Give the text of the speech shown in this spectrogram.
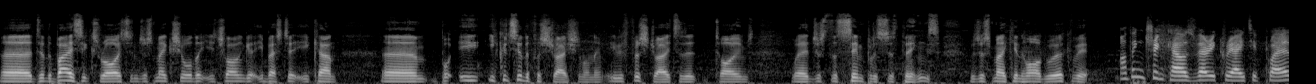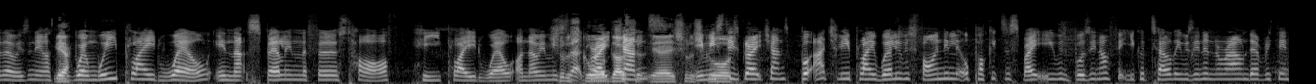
uh, do the basics right, and just make sure that you try and get your best hit you can. Um, but he, you could see the frustration on him. He was frustrated at times where just the simplest of things was just making hard work of it. I think Trincão's a very creative player, though, isn't he? I think Yeah. when we played well in that spell in the first half, he played well. I know he missed Should've that scored, great chance. yeah, he should've missed his great chance, but actually he played well. He was finding little pockets of space. He was buzzing off it. You could tell he was in and around everything.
